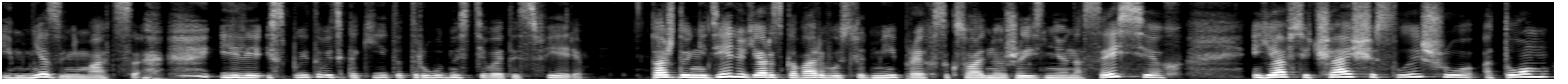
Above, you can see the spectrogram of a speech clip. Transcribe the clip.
и мне заниматься или испытывать какие-то трудности в этой сфере. Каждую неделю я разговариваю с людьми про их сексуальную жизнь на сессиях, и я все чаще слышу о том,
